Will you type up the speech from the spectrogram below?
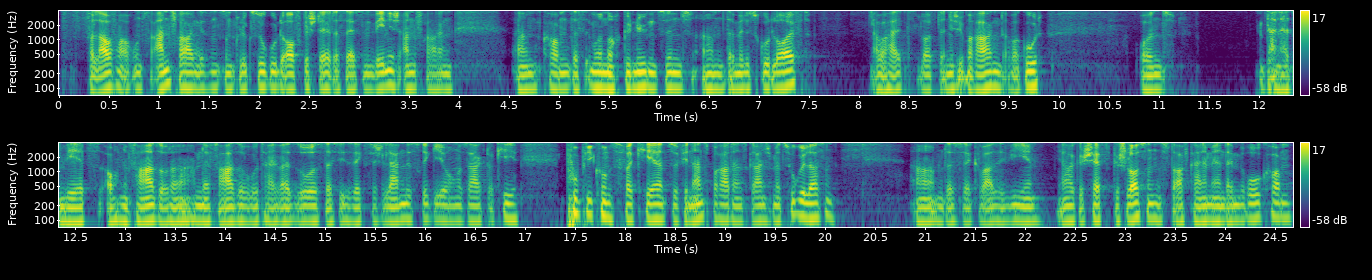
verlaufen auch unsere Anfragen. Wir sind zum Glück so gut aufgestellt, dass selbst wenn wenig Anfragen ähm, kommen, dass immer noch genügend sind, ähm, damit es gut läuft. Aber halt läuft er nicht überragend, aber gut. Und dann hatten wir jetzt auch eine Phase oder haben eine Phase, wo teilweise so ist, dass die sächsische Landesregierung sagt, okay, Publikumsverkehr zu Finanzberatern ist gar nicht mehr zugelassen. Ähm, das ist ja quasi wie ja, Geschäft geschlossen, es darf keiner mehr in dein Büro kommen.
